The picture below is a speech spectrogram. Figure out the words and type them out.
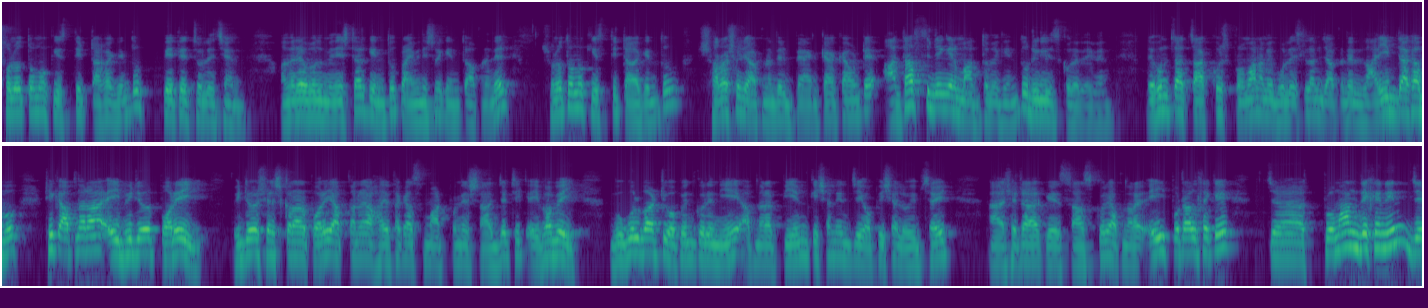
ষোলোতম কিস্তির টাকা কিন্তু পেতে চলেছেন। অনারেবল মিনিস্টার কিন্তু প্রাইম মিনিস্টার কিন্তু আপনাদের ষোলোতম কিস্তির টাকা কিন্তু সরাসরি আপনাদের ব্যাংক অ্যাকাউন্টে আধার সিডিং এর মাধ্যমে কিন্তু রিলিজ করে দেবেন। দেখুন তার চাক্ষুষ প্রমাণ আমি বলেছিলাম যে আপনাদের লাইভ দেখাবো। ঠিক আপনারা এই ভিডিওর পরেই, ভিডিও শেষ করার পরেই আপনারা হাতে থাকা স্মার্টফোনের সাহায্যে ঠিক এইভাবেই গুগল বারটি ওপেন করে নিয়ে আপনারা পিএম কিষানের যে অফিসিয়াল ওয়েবসাইট সেটাকে সার্চ করে আপনারা এই পোর্টাল থেকে প্রমাণ দেখে নিন যে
